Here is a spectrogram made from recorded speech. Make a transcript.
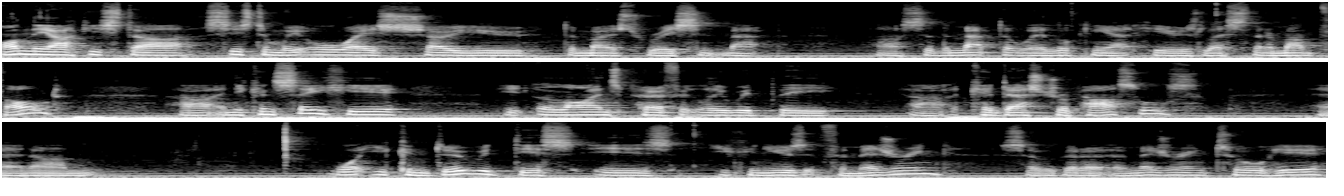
on the Archistar system we always show you the most recent map uh, so the map that we're looking at here is less than a month old. Uh, and you can see here it aligns perfectly with the uh, cadastral parcels. And um, what you can do with this is you can use it for measuring. So we've got a, a measuring tool here.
